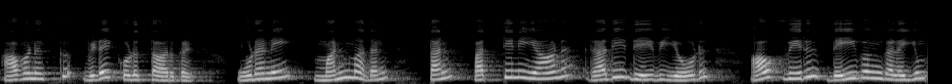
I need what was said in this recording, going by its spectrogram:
அவனுக்கு விடை கொடுத்தார்கள். உடனே மன்மதன் தன் பத்தினியான ரதி தேவியோடு அவ்விரு தெய்வங்களையும்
